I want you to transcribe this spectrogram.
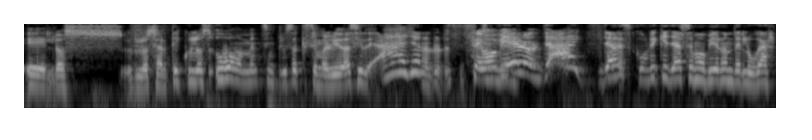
eh, los, los artículos. Hubo momentos incluso que se me olvidó así de, ah, ya no, se movieron, ya, ya descubrí que ya se movieron del lugar.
